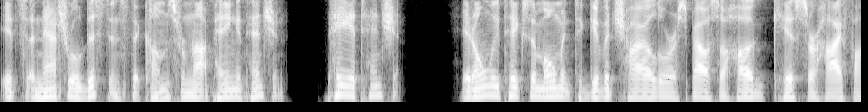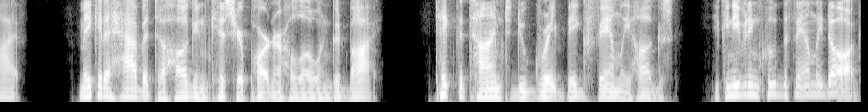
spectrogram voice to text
it's a natural distance that comes from not paying attention. Pay attention. It only takes a moment to give a child or a spouse a hug, kiss, or high five. Make it a habit to hug and kiss your partner hello and goodbye. Take the time to do great big family hugs. You can even include the family dog.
